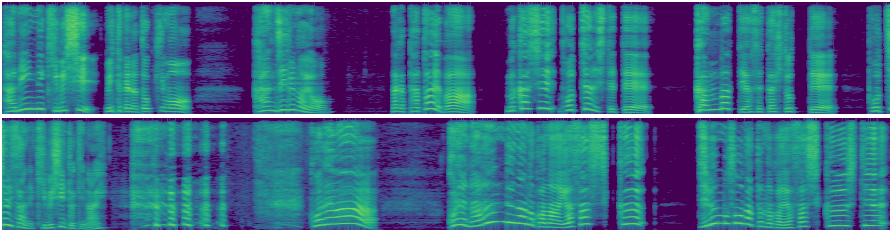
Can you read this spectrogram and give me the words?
他人に厳しいみたいな時も感じるのよ。なんか例えば昔ぽっちゃりしてて頑張って痩せた人ってぽっちゃりさんに厳しい時ない？これはこれなんでなのかな？優しく自分もそうだったんだから優しくして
